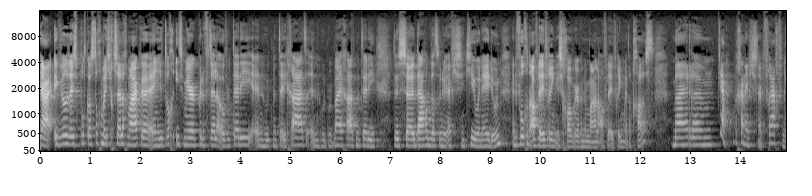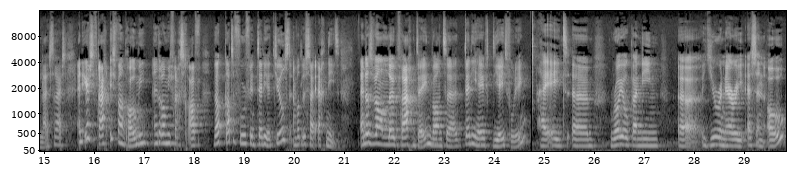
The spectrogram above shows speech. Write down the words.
ja, ik wilde deze podcast toch een beetje gezellig maken. En je toch iets meer kunnen vertellen over Teddy. En hoe het met Teddy gaat. En hoe het met mij gaat met Teddy. Dus uh, daarom dat we nu eventjes een QA doen. En de volgende aflevering is gewoon weer een normale aflevering met een gast. Maar um, ja, we gaan eventjes naar de vragen van de luisteraars. En de eerste vraag is van Romy. En Romy vraagt zich af: welk kattenvoer vindt Teddy het chillst en wat lust hij echt niet? En dat is wel een leuke vraag meteen, want uh, Teddy heeft dieetvoeding. Hij eet um, Royal Canin uh, urinary SNO.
